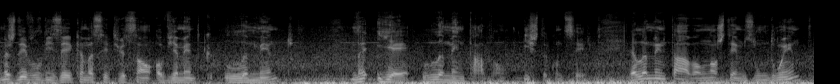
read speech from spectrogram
mas devo dizer que é uma situação, obviamente, que lamento e é lamentável isto acontecer. É lamentável nós temos um doente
